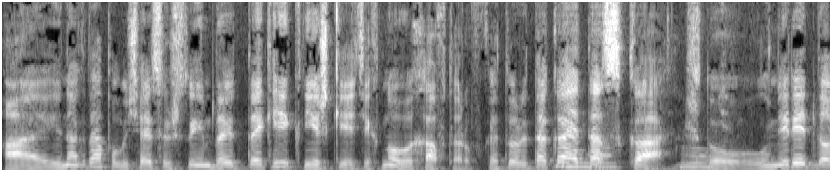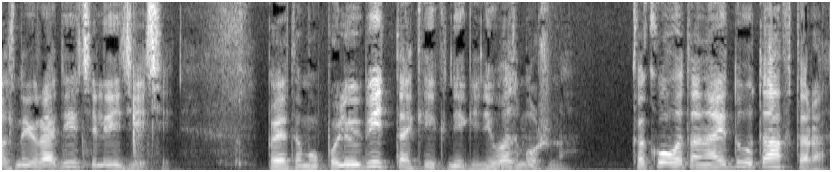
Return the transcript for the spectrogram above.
а иногда получается, что им дают такие книжки этих новых авторов, которые такая ну, тоска, да. что умереть должны родители, и дети. Поэтому полюбить такие книги невозможно. Какого-то найдут автора,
